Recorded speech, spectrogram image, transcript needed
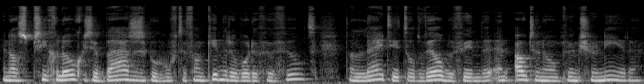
En als psychologische basisbehoeften van kinderen worden vervuld, dan leidt dit tot welbevinden en autonoom functioneren.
